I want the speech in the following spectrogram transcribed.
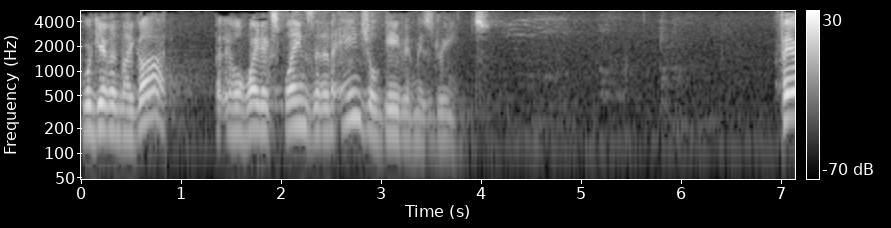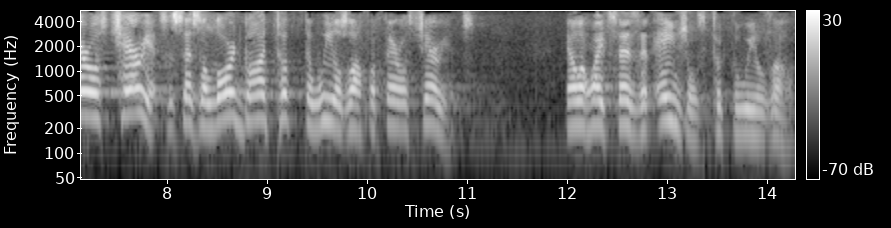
were given by God. But Ellen White explains that an angel gave him his dreams. Pharaoh's chariots, it says the Lord God took the wheels off of Pharaoh's chariots. Ellen White says that angels took the wheels off.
